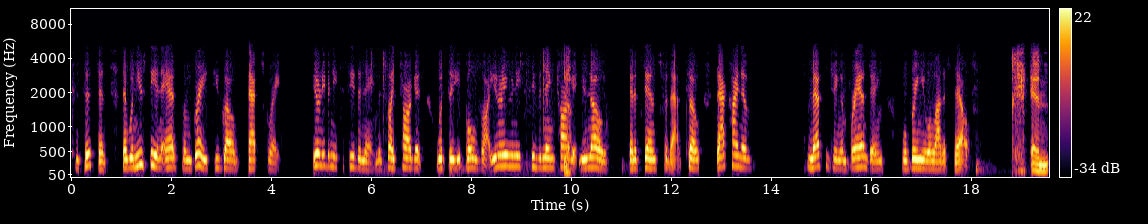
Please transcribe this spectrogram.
consistent that when you see an ad from Grace, you go, "That's great." You don't even need to see the name. It's like Target with the bullseye. You don't even need to see the name Target. Yeah. You know that it stands for that. So that kind of messaging and branding will bring you a lot of sales. And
